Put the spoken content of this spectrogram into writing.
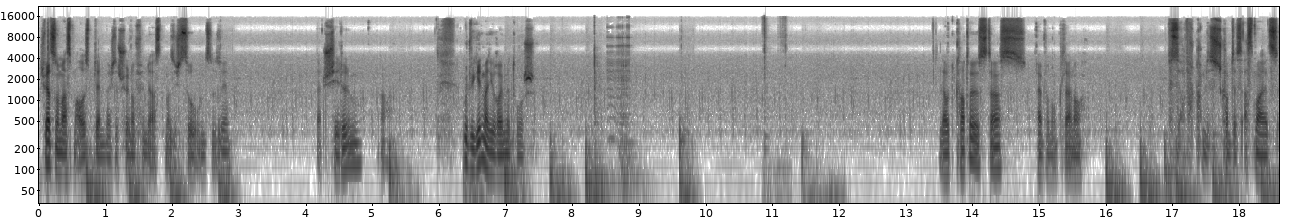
Ich werde es nochmal erstmal ausblenden, weil ich das schöner finde, erstmal sich so umzusehen. Dann Schädel im... Ah. Gut, wir gehen mal die Räume durch. Laut Karte ist das einfach nur ein kleiner aber kommt das, kommt das erstmal jetzt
